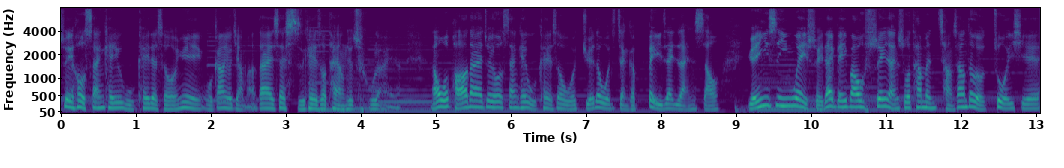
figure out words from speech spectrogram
最后三 K 五 K 的时候，因为我刚刚有讲嘛，大概在十 K 的时候太阳就出来了。然后我跑到大概最后三 K 五 K 的时候，我觉得我的整个背在燃烧。原因是因为水袋背包虽然说他们厂商都有做一些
